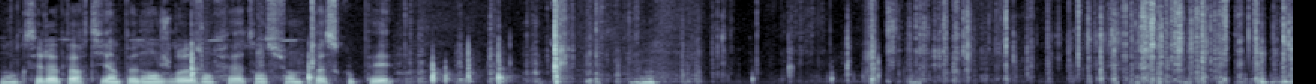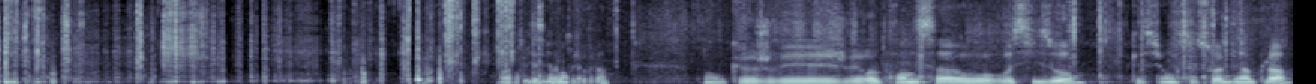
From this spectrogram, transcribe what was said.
Donc c'est la partie un peu dangereuse, on fait attention de ne pas se couper. Donc Donc je, vais, je vais reprendre ça au, ciseau, question que ce soit bien plat.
